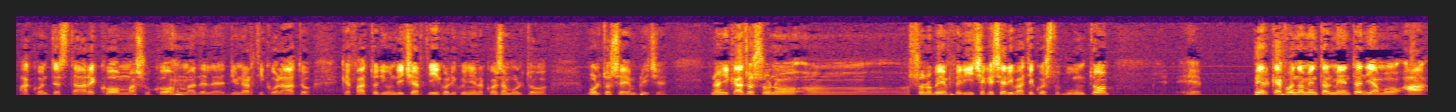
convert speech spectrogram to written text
a contestare comma su comma del, di un articolato che è fatto di 11 articoli, quindi è una cosa molto, molto semplice. In ogni caso sono, uh, sono, ben felice che sia arrivati a questo punto eh, perché fondamentalmente andiamo a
